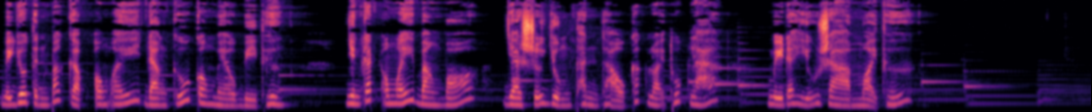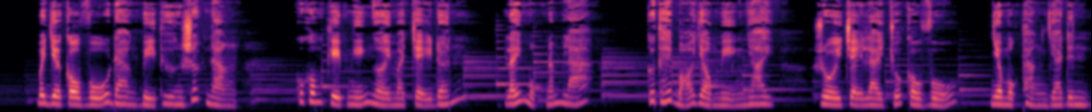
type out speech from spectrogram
Mỹ vô tình bắt gặp ông ấy đang cứu con mèo bị thương. Nhìn cách ông ấy băng bó và sử dụng thành thạo các loại thuốc lá, Mỹ đã hiểu ra mọi thứ. Bây giờ cậu Vũ đang bị thương rất nặng, cô không kịp nghỉ ngơi mà chạy đến, lấy một nắm lá, cứ thế bỏ vào miệng nhai, rồi chạy lại chỗ cậu Vũ, nhờ một thằng gia đình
